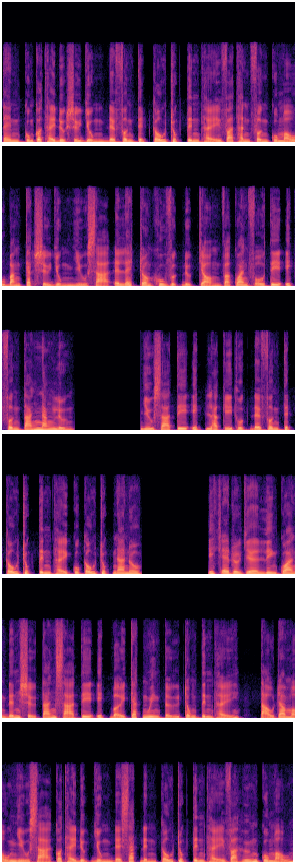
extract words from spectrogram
TEM cũng có thể được sử dụng để phân tích cấu trúc tinh thể và thành phần của mẫu bằng cách sử dụng nhiễu xạ electron khu vực được chọn và quang phổ tia X phân tán năng lượng. Nhiễu xạ tia X là kỹ thuật để phân tích cấu trúc tinh thể của cấu trúc nano. XRG liên quan đến sự tán xạ tia X bởi các nguyên tử trong tinh thể, tạo ra mẫu nhiễu xạ có thể được dùng để xác định cấu trúc tinh thể và hướng của mẫu.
